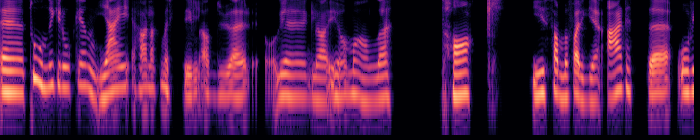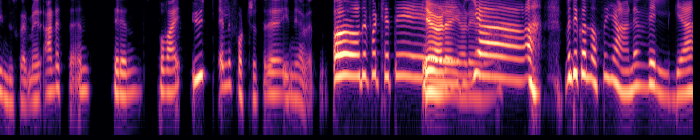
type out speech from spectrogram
eh, Tone Kroken, jeg har lagt merke til at du er eh, glad i å male tak i samme farge. Er dette, og vinduskarmer, er dette en trend på vei ut, eller fortsetter det inn i evigheten? Å, det fortsetter! Gjør det, gjør det, gjør det. Ja! Men du kan også gjerne velge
